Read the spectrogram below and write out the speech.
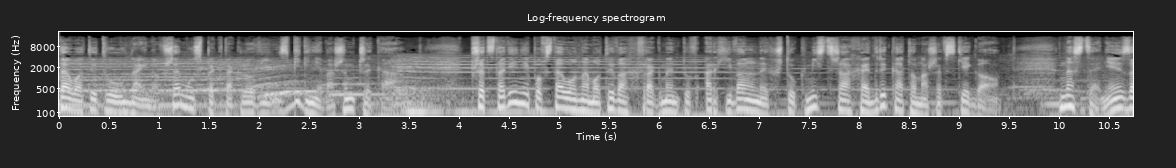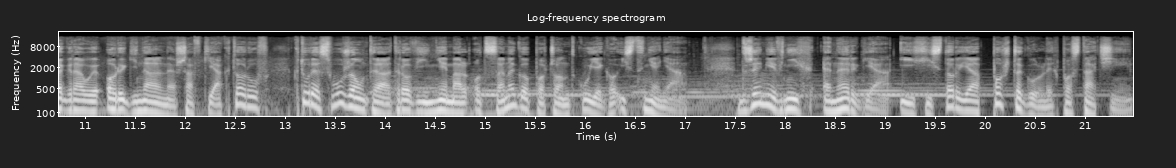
dała tytuł najnowszemu spektaklowi Zbigniewa Szymczyka. Przedstawienie powstało na motywach fragmentów archiwalnych sztuk mistrza Henryka Tomaszewskiego. Na scenie zagrały oryginalne szafki aktorów, które służą teatrowi niemal od samego początku jego istnienia. Drzemie w nich energia i historia poszczególnych postaci.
